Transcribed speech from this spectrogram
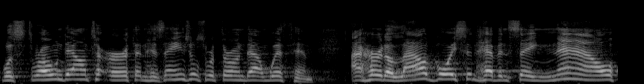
was thrown down to earth, and his angels were thrown down with him. I heard a loud voice in heaven saying, Now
